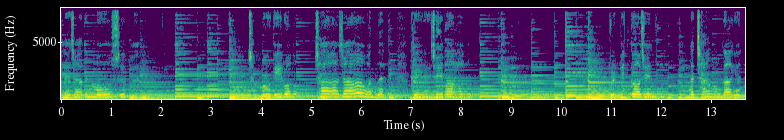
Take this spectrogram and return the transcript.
내 작은 모습에 잠못 이뤄 찾아왔네. 그 집 앞 불빛 꺼진 내 창가엔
